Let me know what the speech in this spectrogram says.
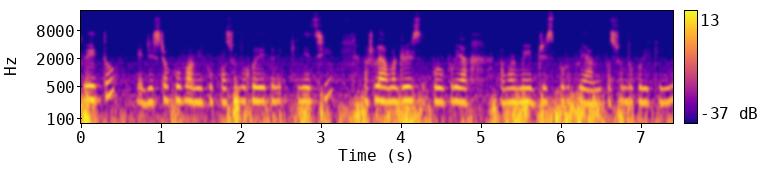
তো এই তো, এই ড্রেসটা খুব আমি খুব পছন্দ করে এখানে কিনেছি। আসলে আমার ড্রেস পুরোপুরি আমার মেয়ের ড্রেস পুরোপুরি আমি পছন্দ করে কিনি।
